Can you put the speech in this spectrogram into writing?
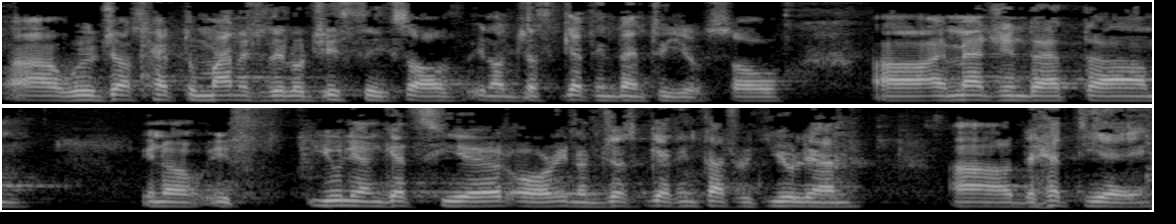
uh, we'll just have to manage the logistics of you know just getting them to you. So uh, I imagine that um, you know if Julian gets here, or you know just get in touch with Julian, uh, the head TA,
